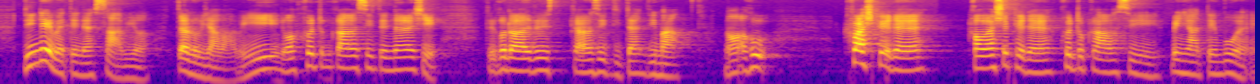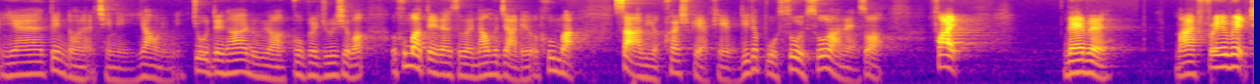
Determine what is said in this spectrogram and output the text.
။ဒီနေ့ပဲသင်တန်းစပြီးတော့တက်လို့ရပါပြီ။နော် cryptocurrency သင်တန်းရှိ cryptocurrency ဒီတန်းဒီမှာနော်အခု crash ဖြစ်တယ် scholarship ဖြစ်တယ် cryptocurrency ပညာသင်ဖို့ရအရန်တင့်တော်တဲ့အချိန်တွေရောက်နေပြီ။ကြိုတင်ထားတဲ့လူရော congratulation ပေါ့။အခုမှတင်တယ်ဆိုရင်နောက်မကြသေးဘူး။အခုမှ စပြီးတော့ crash ဖြစ်ဖြစ်ဒီတော့ပိုဆိုးဆိုးလာနေဆိုတော့5 level my favorite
